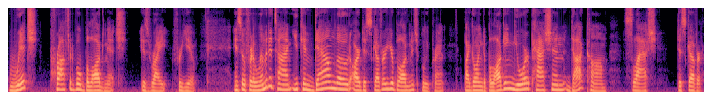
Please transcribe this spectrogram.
which profitable blog niche is right for you. And so for a limited time, you can download our Discover Your Blog Niche blueprint by going to bloggingyourpassion.com slash discover.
